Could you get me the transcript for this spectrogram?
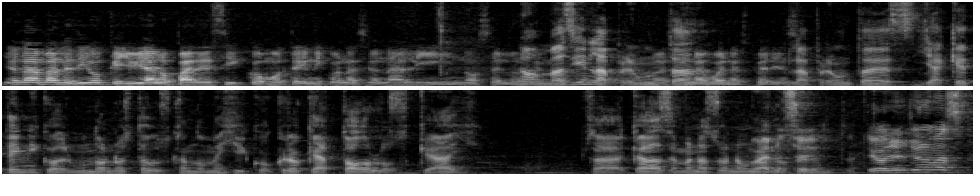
yo nada más le digo que yo ya lo padecí como técnico nacional y no se lo No, recomiendo. más bien la No pregunta. es una buena experiencia. La pregunta es: ¿ya qué técnico del mundo no está buscando México? Creo que a todos los que hay. O sea, cada semana suena uno Bueno, sí. diferente. Digo, yo, yo nada más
